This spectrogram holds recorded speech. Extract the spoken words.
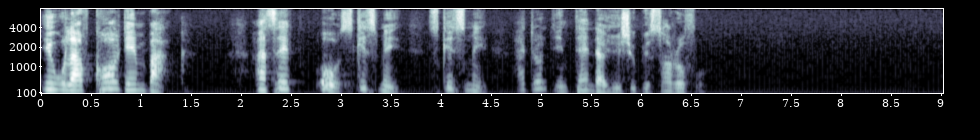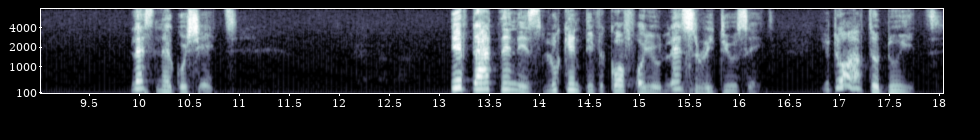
he would have called him back and said, Oh, excuse me, excuse me, I don't intend that you should be sorrowful. Let's negotiate. If that thing is looking difficult for you, let's reduce it. You don't have to do it.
